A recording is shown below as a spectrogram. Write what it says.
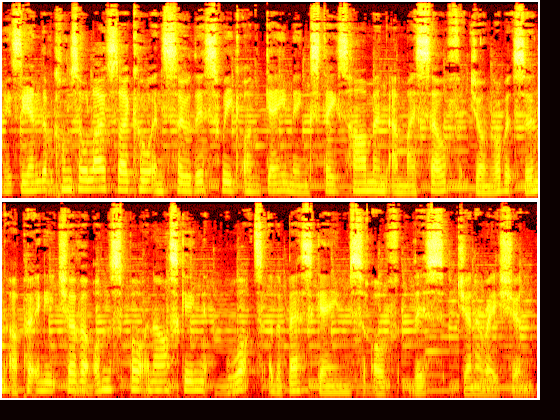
It's the end of a console life cycle, and so this week on gaming, Stace Harmon and myself, John Robertson, are putting each other on the spot and asking what are the best games of this generation.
